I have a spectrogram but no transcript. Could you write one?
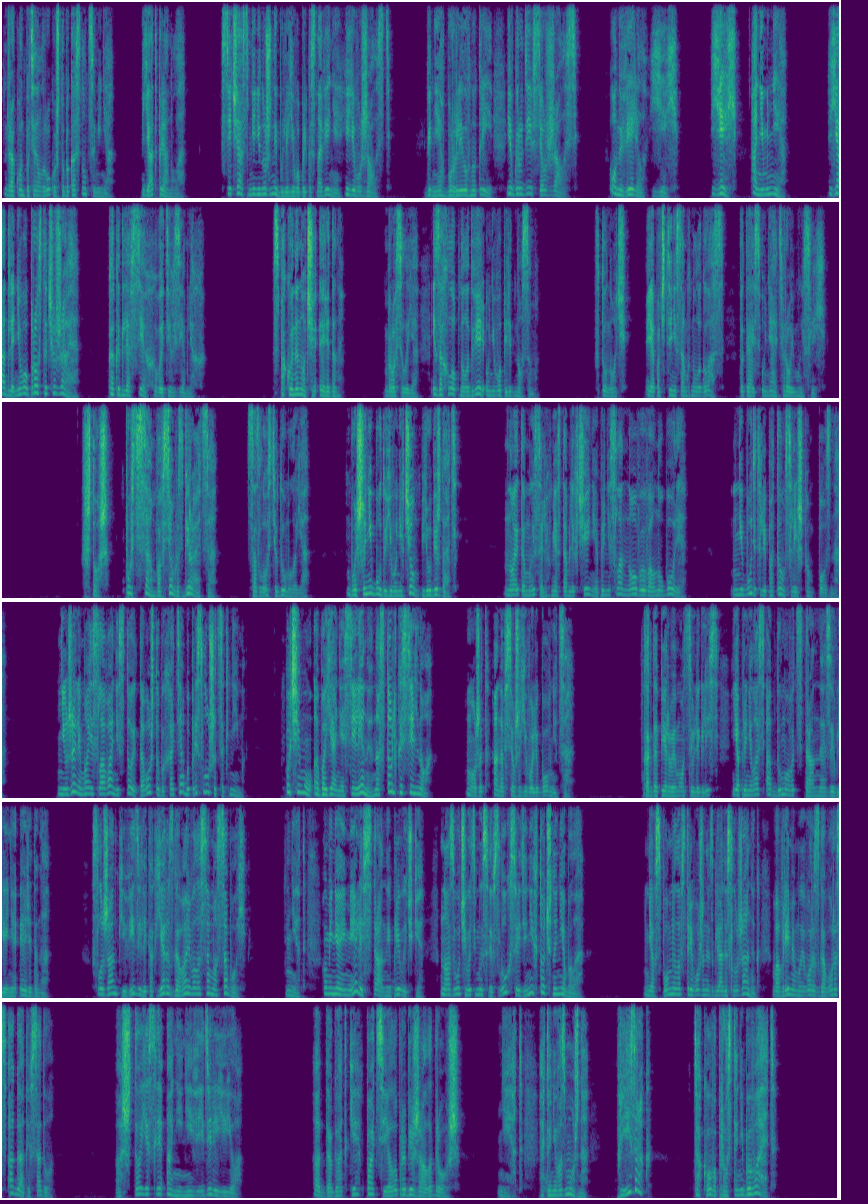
Дракон потянул руку, чтобы коснуться меня. Я отпрянула. Сейчас мне не нужны были его прикосновения и его жалость. Гнев бурлил внутри, и в груди все сжалось. Он верил ей. Ей, а не мне. Я для него просто чужая, как и для всех в этих землях. «Спокойной ночи, Эридан», – бросила я и захлопнула дверь у него перед носом. В ту ночь я почти не сомкнула глаз, пытаясь унять рой мыслей. «Что ж, пусть сам во всем разбирается», со злостью думала я. Больше не буду его ни в чем переубеждать. Но эта мысль вместо облегчения принесла новую волну боли. Не будет ли потом слишком поздно? Неужели мои слова не стоят того, чтобы хотя бы прислушаться к ним? Почему обаяние Селены настолько сильно? Может, она все же его любовница? Когда первые эмоции улеглись, я принялась обдумывать странное заявление Эридона – Служанки видели, как я разговаривала сама с собой. Нет, у меня имелись странные привычки, но озвучивать мысли вслух среди них точно не было. Я вспомнила встревоженные взгляды служанок во время моего разговора с Агатой в саду. А что, если они не видели ее? От догадки по телу пробежала дрожь. Нет, это невозможно. Призрак? Такого просто не бывает.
